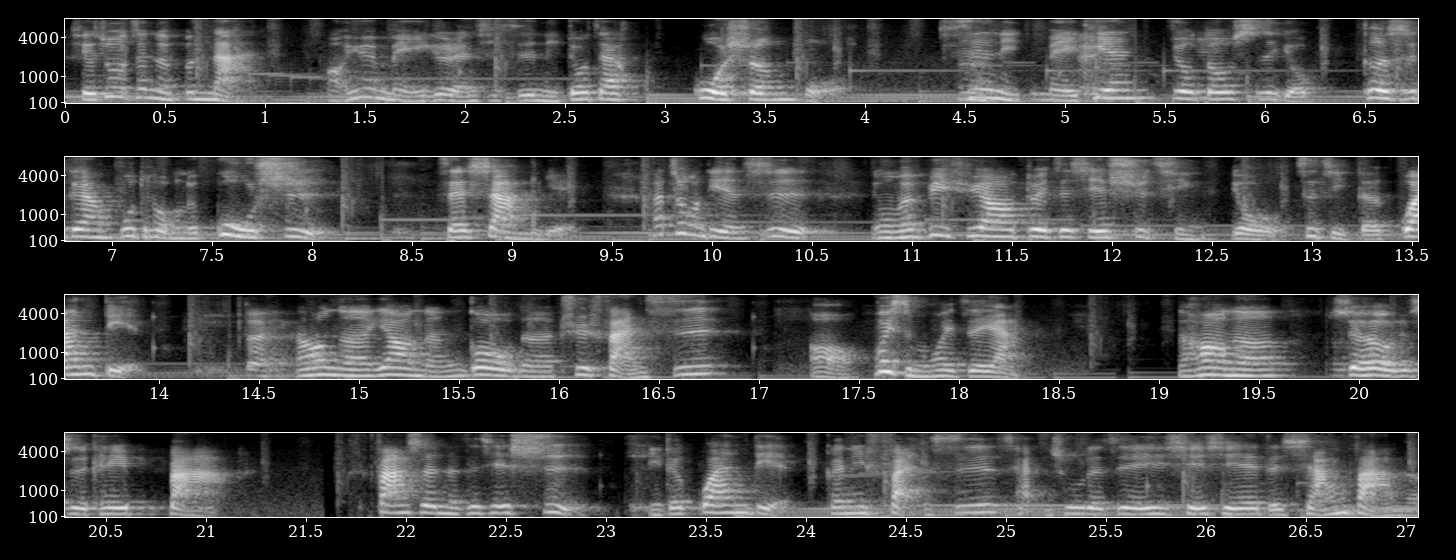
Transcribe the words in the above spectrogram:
写作真的不难啊，因为每一个人其实你都在过生活，其实你每天就都是有各式各样不同的故事在上演。那重点是我们必须要对这些事情有自己的观点，对，然后呢要能够呢去反思哦为什么会这样，然后呢最后就是可以把发生的这些事。你的观点跟你反思产出的这一些些的想法呢，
